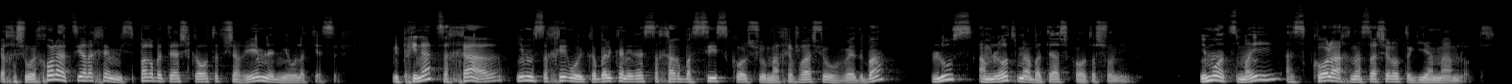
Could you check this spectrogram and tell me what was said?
ככה שהוא יכול להציע לכם מספר בתי השקעות אפשריים לניהול הכסף. מבחינת שכר, אם הוא שכיר הוא יקבל כנראה שכר בסיס כלשהו מהחברה שהוא עובד בה, פלוס עמלות מהבתי השקעות השונים. אם הוא עצמאי, אז כל ההכנסה שלו תגיע מעמלות.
